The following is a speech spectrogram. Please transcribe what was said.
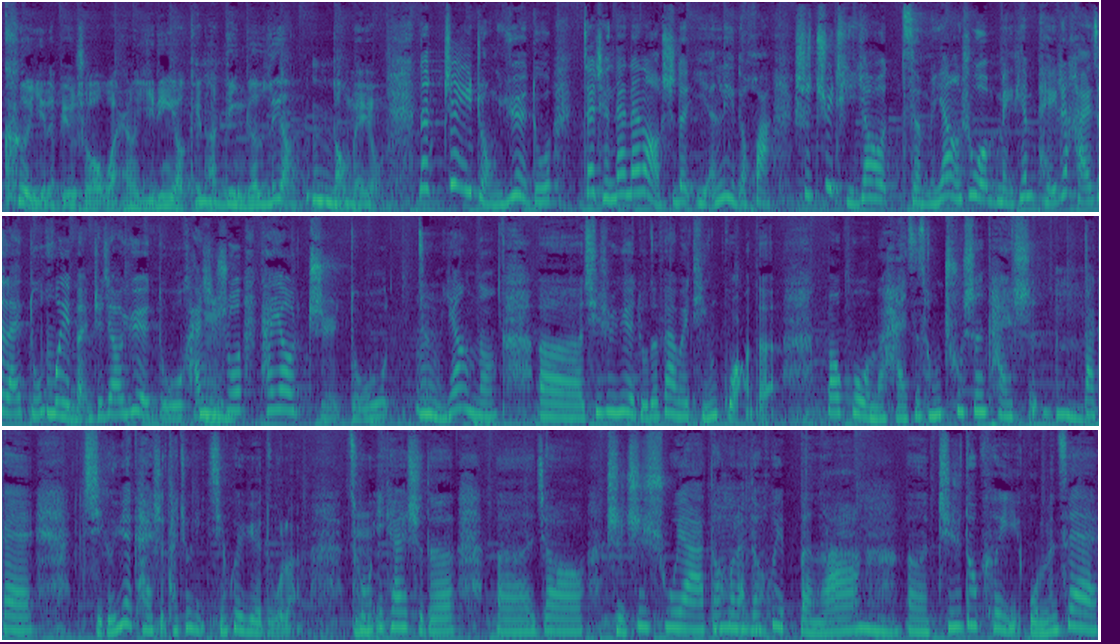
刻意的，比如说晚上一定要给他定一个量，倒没有。那这一种阅读，在陈丹丹老师的眼里的话，是具体要怎么样？是我每天陪着孩子来读绘本，这叫阅读，还是说他要只读，怎么样呢？呃，其实阅读的范围挺广的，包括我们孩子从出生开始，嗯大概几个月开始他就已经会阅读了。从一开始的呃叫纸质书呀，到后来的绘本啊，嗯、呃，其实都可以。我们在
